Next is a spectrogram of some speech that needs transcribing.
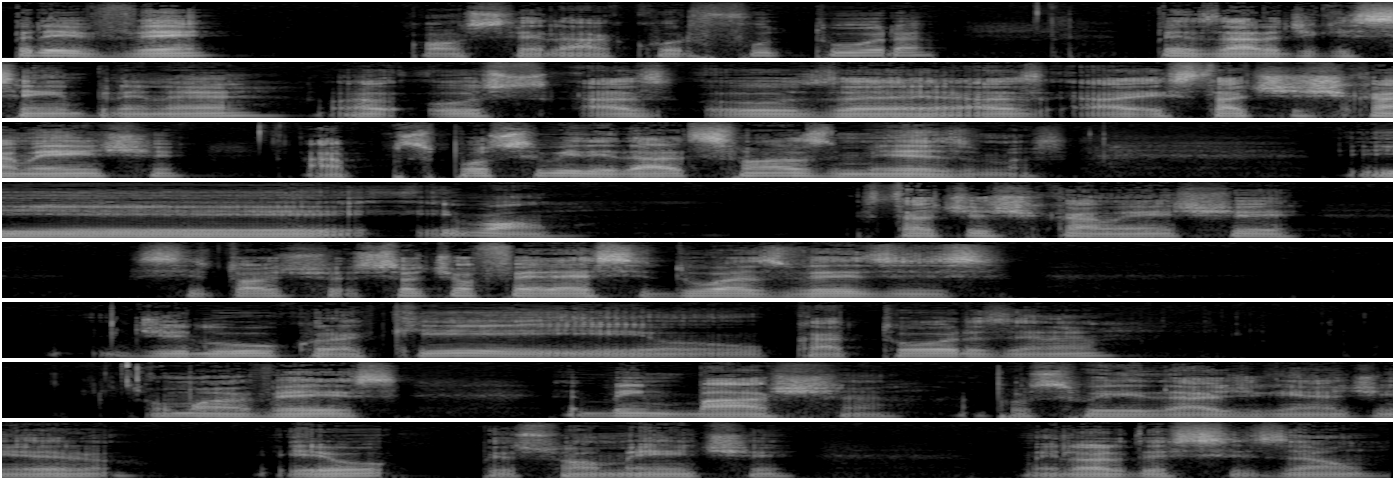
prever qual será a cor futura, apesar de que sempre, né, os, as, os, é, as, a, estatisticamente, as possibilidades são as mesmas. E, e bom, estatisticamente, se, eu te oferece duas vezes de lucro aqui e o 14, né? Uma vez é bem baixa a possibilidade de ganhar dinheiro. Eu, pessoalmente, melhor decisão,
